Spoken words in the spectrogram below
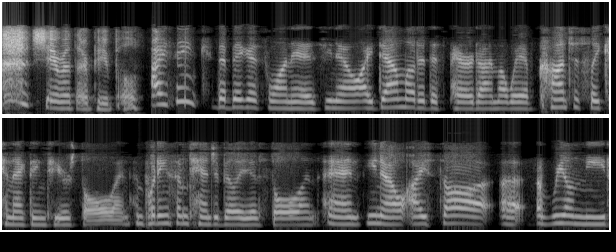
share with our people. I think the biggest one is, you know, I downloaded this paradigm, a way of consciously connecting to your soul and, and putting some tangibility of soul. And, and you know, I saw a, a real need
